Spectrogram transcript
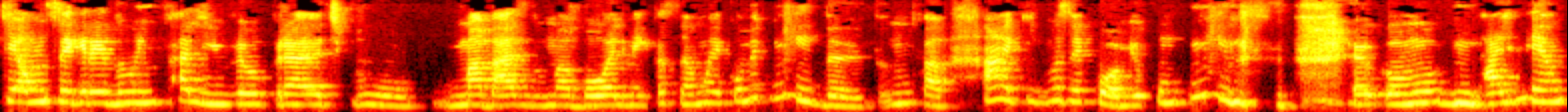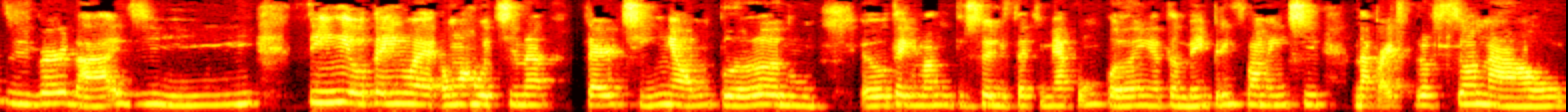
que é um segredo infalível para, tipo, uma base de uma boa alimentação é comer comida. Todo mundo fala, ah, o que você come? Eu como comida. Eu como alimentos de verdade. E, sim, eu tenho é, uma rotina certinha, um plano. Eu tenho uma nutricionista que me acompanha também, principalmente na parte profissional,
